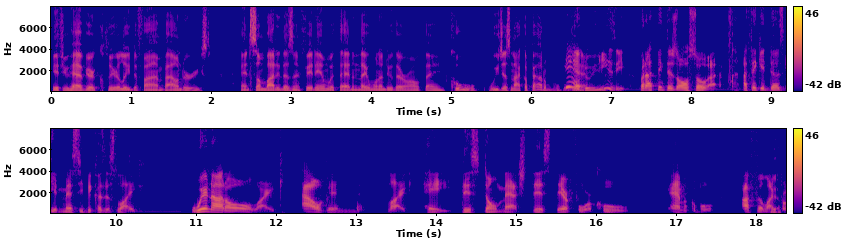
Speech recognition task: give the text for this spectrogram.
if you have your clearly defined boundaries and somebody doesn't fit in with that and they want to do their own thing, cool. We just not compatible. Yeah, do easy. But I think there's also, I- I think it does get messy because it's like we're not all like Alvin, like, hey, this don't match this, therefore cool, amicable. I feel like Yeah. for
